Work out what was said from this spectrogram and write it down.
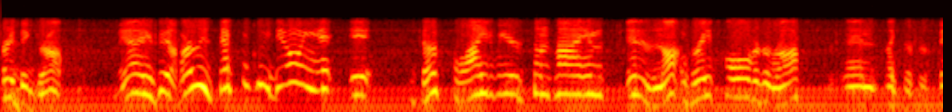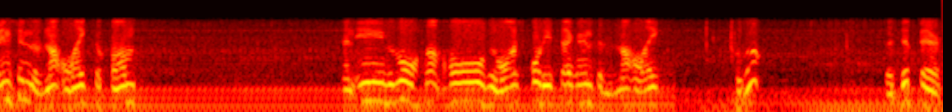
Pretty big drop. Yeah, you see, Harley's technically doing it. It does slide weird sometimes. It is not graceful over the rocks, and like the suspension does not like the bumps. And any little hot holes and watch 40 seconds, and not like. The dip there.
